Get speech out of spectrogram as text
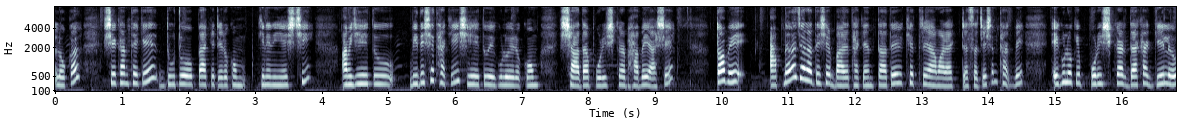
লোকাল সেখান থেকে দুটো প্যাকেট এরকম কিনে নিয়ে এসছি। আমি যেহেতু বিদেশে থাকি, সেহেতু এগুলো এরকম সাদা পরিষ্কারভাবে আসে। তবে আপনারা যারা দেশের বাইরে থাকেন, তাদের ক্ষেত্রে আমার একটা সাজেশন থাকবে, এগুলোকে পরিষ্কার দেখা গেলেও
